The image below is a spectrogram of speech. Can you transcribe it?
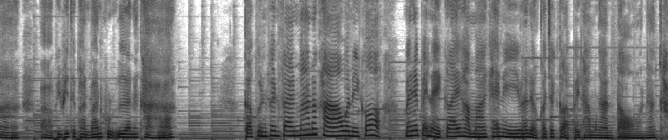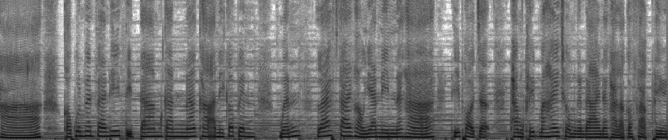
มาพิพิธภัณฑ์บ้านครูเอื้อนะคะขอบคุณแฟนๆ มากนะคะ วันนี้ก็ ไม่ได้ไปไหนไกลค่ะมาแค่นี้แล้วเดี๋ยวก็จะกลับไปทำงานต่อนะคะ ขอบคุณแฟนๆที่ติดตามกันนะคะ อันนี้ก็เป็นเหมือนไลฟ์สไตล์ของยานินนะคะ ที่พอจะทำคลิปมาให้ชมกันได้นะคะ แล้วก็ฝากเพลง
